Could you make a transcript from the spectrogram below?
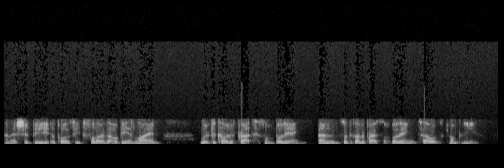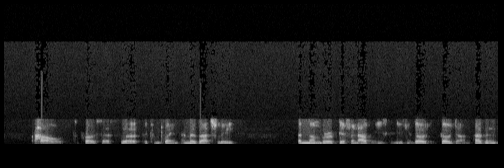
and there should be a policy to follow that will be in line with the code of practice on bullying. And so the code of practice on bullying tells companies how to process the, the complaint. And there's actually a number of different avenues you can go go down. As in,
